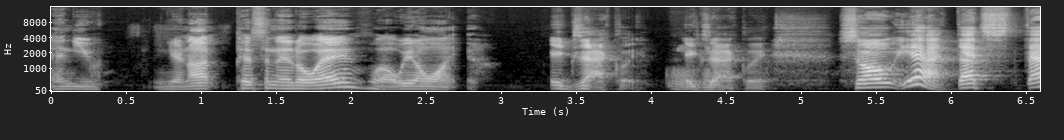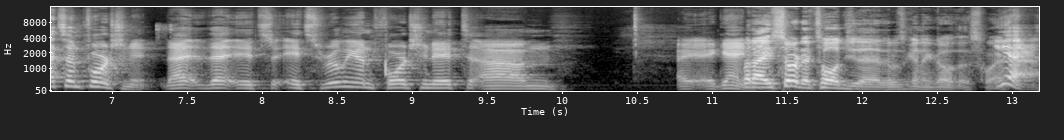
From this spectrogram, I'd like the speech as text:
and you you're not pissing it away, well, we don't want you. Exactly. Mhm. Exactly. So yeah, that's that's unfortunate. That that it's it's really unfortunate. Um, a- again, But I sort of told you that it was going to go this way. yeah,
